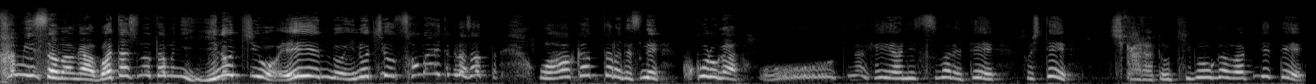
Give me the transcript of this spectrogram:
神様が私のために命を永遠の命を備えてくださった。分かったらですね心が大きな平安に包まれてそして力と希望が湧き出て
